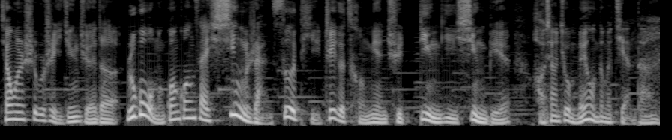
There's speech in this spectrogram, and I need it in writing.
姜文是不是已经觉得，如果我们光光在性染色体这个层面去定义性别，好像就没有那么简单了？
